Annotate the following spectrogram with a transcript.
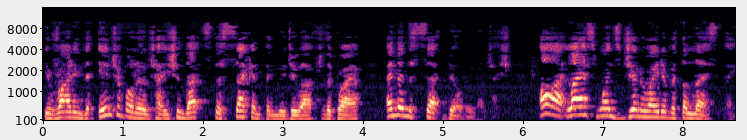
You're writing the interval notation. That's the second thing we do after the graph. And then the set builder notation. All right, last one's generated with the less than.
